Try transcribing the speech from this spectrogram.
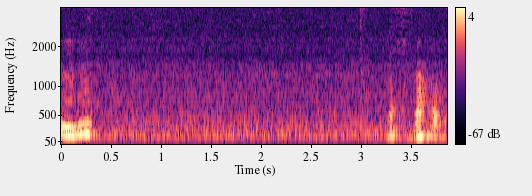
Mm-hmm. Let's roll.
